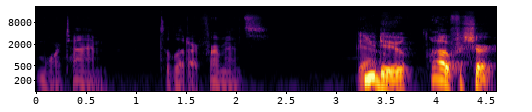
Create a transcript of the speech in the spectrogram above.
more time to let our ferments go. You do. Oh, for sure.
